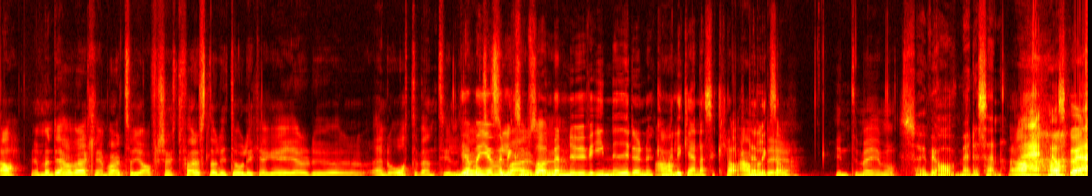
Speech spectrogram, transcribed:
Ja, ja, men det har verkligen varit så. Jag har försökt föreslå lite olika grejer och du har ändå återvänt till Ja, men jag vill liksom så, men nu är vi inne i det, nu kan Ja. vi lika gärna se klart ja, det liksom. det inte mig emot. Så är vi av med det sen. Ja. Nej, jag skojar.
